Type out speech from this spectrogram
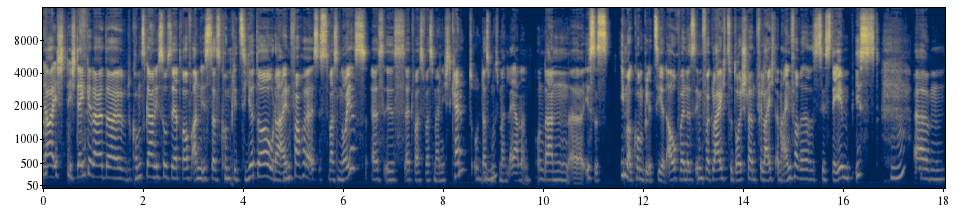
Ja, ich, ich denke, da, da kommt es gar nicht so sehr drauf an, ist das komplizierter oder einfacher. Es ist was Neues, es ist etwas, was man nicht kennt und das mhm. muss man lernen. Und dann äh, ist es immer kompliziert, auch wenn es im Vergleich zu Deutschland vielleicht ein einfacheres System ist, mhm. ähm,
